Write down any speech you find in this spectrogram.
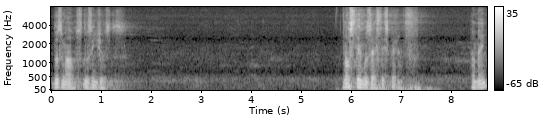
dos maus, dos injustos. Nós temos esta esperança. Amém?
